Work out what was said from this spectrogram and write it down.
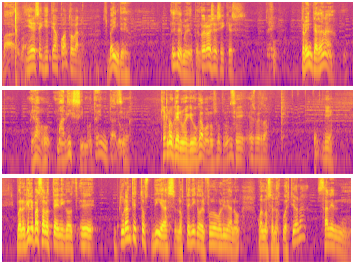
Bárbaro. ¿Y ese Guitián cuánto gana? 20. Ese es medio pelo. Pero ese sí que es... 30 gana. Mirá vos, malísimo, 30 lucas. Sí. Creo que nos equivocamos nosotros. ¿no? Sí, es verdad. Bien. Bueno, ¿qué le pasa a los técnicos? Eh, durante estos días, los técnicos del fútbol boliviano, cuando se los cuestiona, salen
